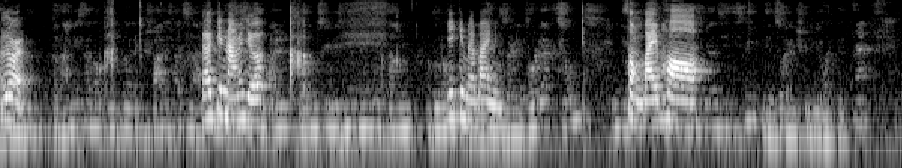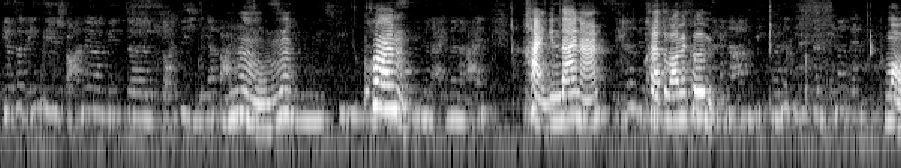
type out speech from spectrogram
อร่อย แล้วกินน้ำไม่เยอะ ยี่กินไปแล้วใบหนึ่งสองใบพออื้อหือทุกคนไข่กินได้นะคอเลสเตอรอลไม่ขึ้น หมอ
